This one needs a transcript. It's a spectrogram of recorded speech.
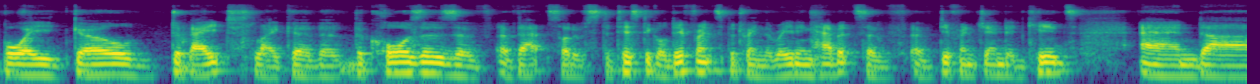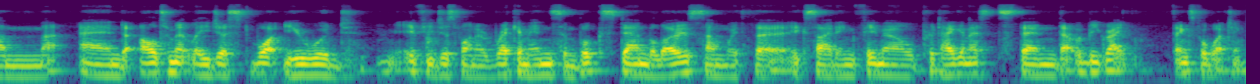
boy-girl debate, like uh, the, the causes of, of that sort of statistical difference between the reading habits of, of different gendered kids and um, and ultimately just what you would if you just want to recommend some books down below some with uh, exciting female protagonists then that would be great thanks for watching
